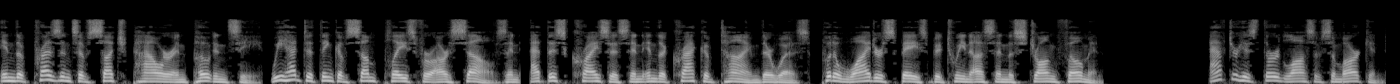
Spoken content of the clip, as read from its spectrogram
in the presence of such power and potency, we had to think of some place for ourselves and, at this crisis and in the crack of time there was, put a wider space between us and the strong foeman. After his third loss of Samarkand,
